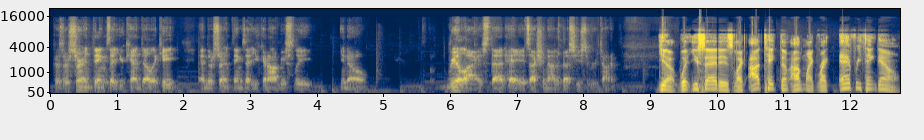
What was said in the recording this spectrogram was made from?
Because there's certain things that you can delegate, and there's certain things that you can obviously, you know, realize that hey, it's actually not the best use of your time. Yeah, what you said is like I take them. I'm like write everything down,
